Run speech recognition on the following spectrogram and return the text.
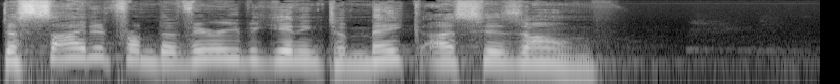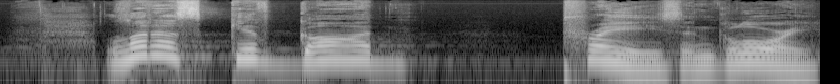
decided from the very beginning to make us His own. Let us give God praise and glory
